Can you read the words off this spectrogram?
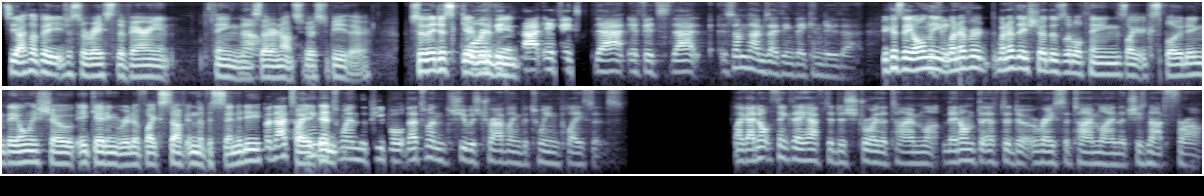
See, I thought they just erased the variant things No. that are not supposed to be there. So they just get well, rid of the. that, if it's that, if it's that, sometimes I think they can do that. Because they only whenever whenever they show those little things like exploding, they only show it getting rid of like stuff in the vicinity. But that's But I think that's when the people that's when she was traveling between places. Like I don't think they have to destroy the timeline. They don't have to do, erase the timeline that she's not from.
